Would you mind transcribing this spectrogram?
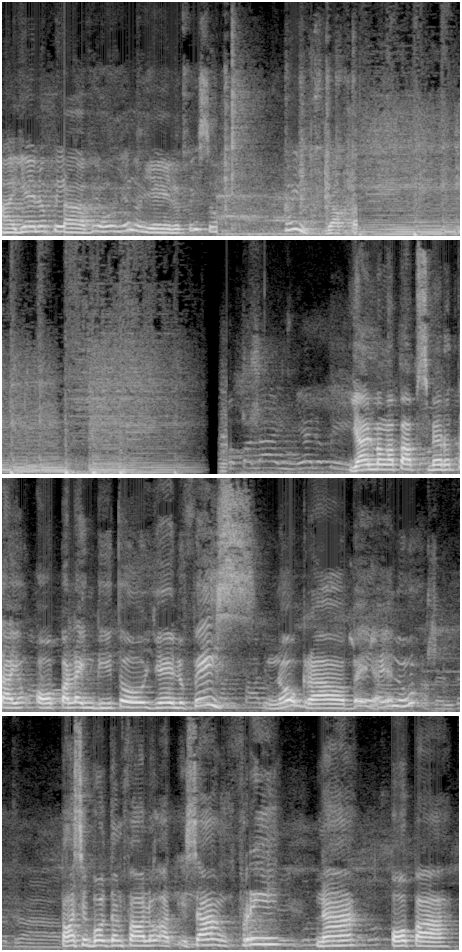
ah, yellow face. Grabe o, yan o, yellow face o. Uy, jackpot. Yan mga paps, meron tayong opaline dito, yellow face. No, grabe. Ayan oh. Possible don't follow at isang free na opa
